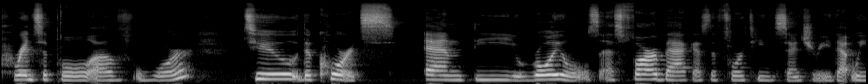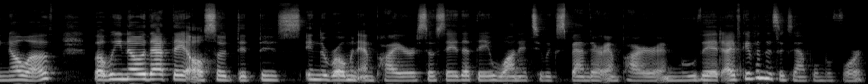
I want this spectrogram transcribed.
principle of war, to the courts and the royals as far back as the 14th century that we know of. But we know that they also did this in the Roman Empire. So, say that they wanted to expand their empire and move it. I've given this example before.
